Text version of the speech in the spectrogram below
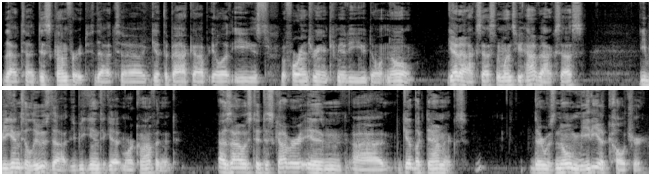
that uh, discomfort, that uh, get the backup, ill at ease before entering a community you don't know. Get access, and once you have access, you begin to lose that. You begin to get more confident. As I was to discover in uh, there was no media culture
